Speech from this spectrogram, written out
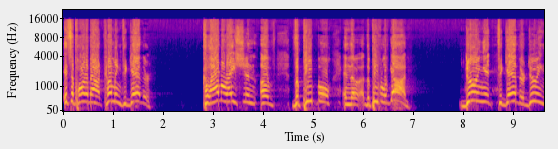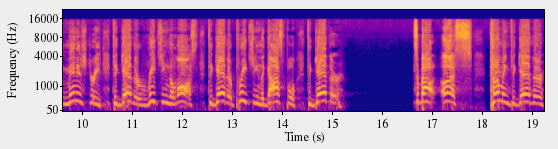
It's a part about coming together collaboration of the people and the, the people of God. Doing it together, doing ministry together, reaching the lost together, preaching the gospel together. It's about us coming together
